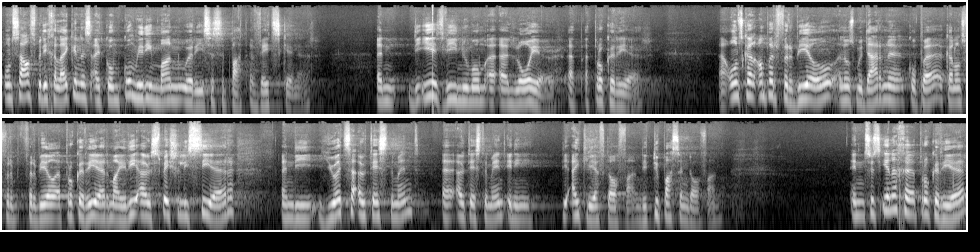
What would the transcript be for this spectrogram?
ons selfs by die gelykenis uitkom, kom hierdie man oor Jesus se pad, 'n wetskenner in die ESV noem hom 'n lawyer, 'n prokureur. Nou ons kan amper verbeel in ons moderne koppe, kan ons ver, verbeel 'n prokureur, maar hierdie ou spesialiseer in die Joodse Ou Testament, uh, Ou Testament en die die uitleef daarvan, die toepassing daarvan. En soos enige prokureur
